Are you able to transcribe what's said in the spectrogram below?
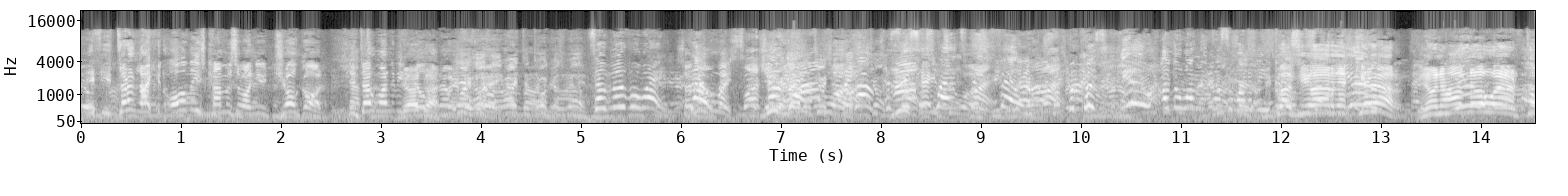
If you don't like it, all these cameras are on you. Jog on. You don't want to be Jog filmed. on. Move You have away. right to talk as well. So move away. So no. move away. You You came came to to us. us. You came to us. Because you are the one that doesn't want to be Because you are the killer. You don't have nowhere to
